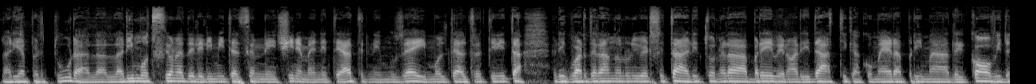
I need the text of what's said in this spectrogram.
la riapertura, la, la, rimozione delle limitazioni nei cinema, nei teatri, nei musei, molte altre attività riguarderanno l'università, ritornerà a breve una didattica come era prima del Covid,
